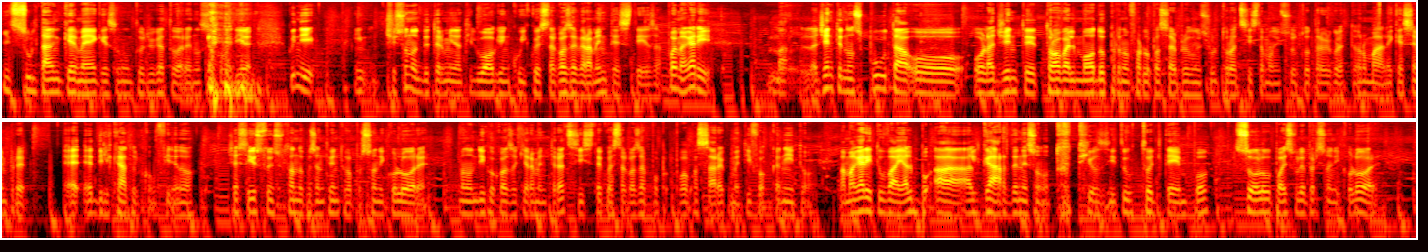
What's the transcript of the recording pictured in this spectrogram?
insulta anche me, che sono un tuo giocatore? Non so come dire. Quindi in, ci sono determinati luoghi in cui questa cosa è veramente estesa. Poi magari ma la gente non sputa o, o, la gente trova il modo per non farlo passare per un insulto razzista, ma un insulto tra virgolette normale, che è sempre è, è delicato il confine, no? Cioè se io sto insultando pesantemente una persona di colore, ma non dico cose chiaramente razziste, questa cosa può, può passare come tifo accanito. Ma magari tu vai al, a, al garden e sono tutti così tutto il tempo, solo poi sulle persone di colore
